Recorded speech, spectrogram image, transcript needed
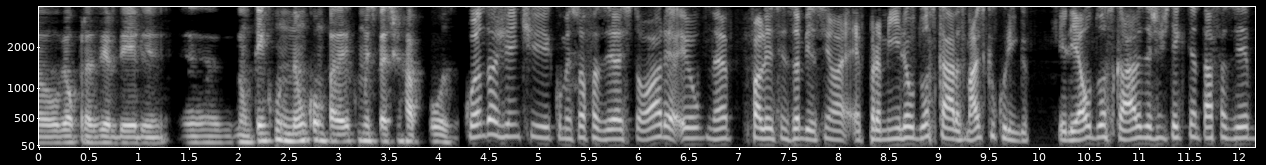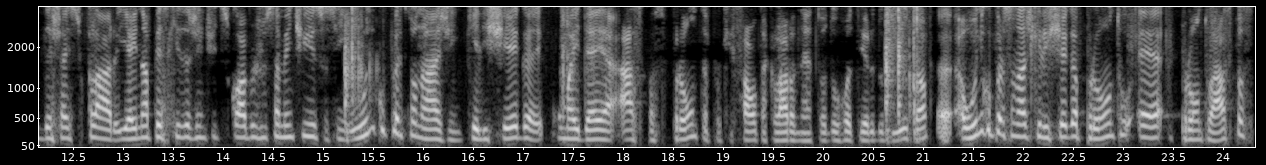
o bel prazer dele. É, não tem como não comparar ele com uma espécie de raposa. Quando a gente começou a fazer a história, eu né, falei assim, Zambi, assim, ó, é, pra mim ele é o Duas Caras, mais que o Coringa. Ele é o Duas Caras e a gente tem que tentar fazer, deixar isso claro. E aí na pesquisa a gente descobre justamente isso, assim, o único personagem que ele chega com uma ideia, aspas, pronta, porque falta, claro, né, todo o roteiro do Bill e tal, uh, o único personagem que ele chega pronto é, pronto, aspas,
